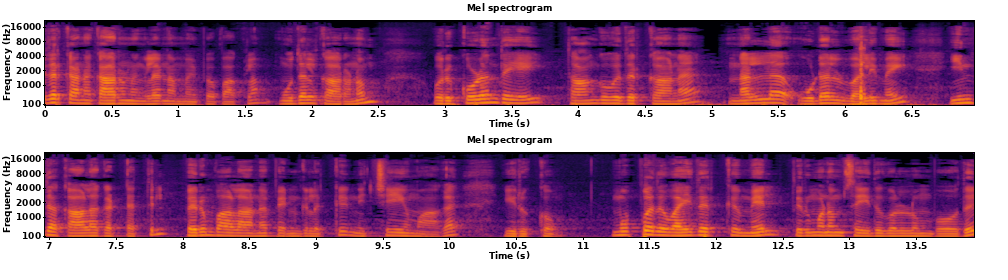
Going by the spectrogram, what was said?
இதற்கான காரணங்களை நம்ம இப்போ பார்க்கலாம். முதல் காரணம் ஒரு குழந்தையை தாங்குவதற்கான நல்ல உடல் வலிமை இந்த காலகட்டத்தில் பெரும்பாலான பெண்களுக்கு நிச்சயமாக இருக்கும். முப்பது வயதிற்கு மேல் திருமணம் செய்து கொள்ளும் போது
